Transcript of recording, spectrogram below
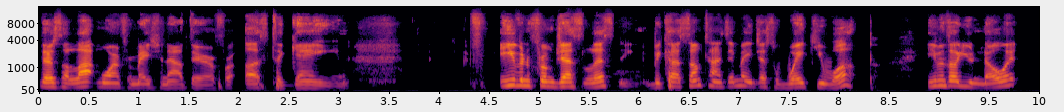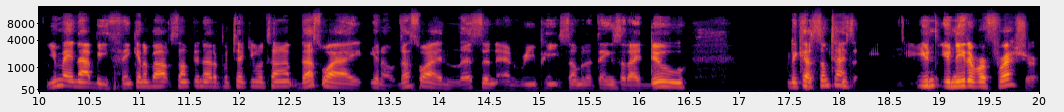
there's a lot more information out there for us to gain even from just listening because sometimes it may just wake you up even though you know it you may not be thinking about something at a particular time. That's why i you know that's why i listen and repeat some of the things that i do because sometimes you you need a refresher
